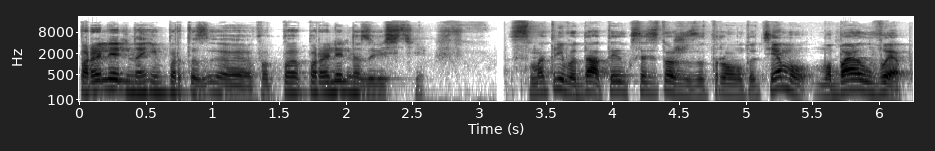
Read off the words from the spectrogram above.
параллельно импорта, э, параллельно завести. Смотри, вот да, ты, кстати, тоже затронул эту тему. Mobile Web.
